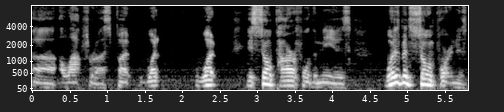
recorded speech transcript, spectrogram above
uh, a lot for us. But what what is so powerful to me is what has been so important is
